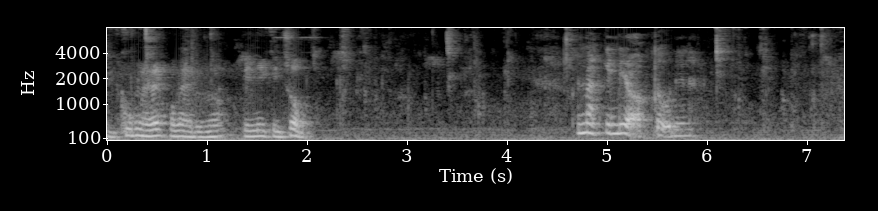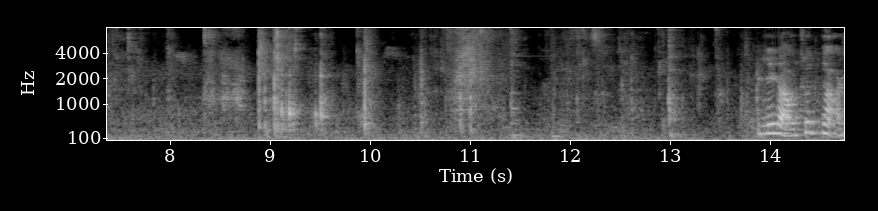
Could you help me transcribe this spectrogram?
กินหึกระเปียกเสร็จยังมันมันมันนานหรือเปล่าเราเอาสีนูออกมาเบิ่งก่อนนะเอาไปกินกุ้งเลยพ่อแม่ดูเนาะกินนี่กินส้มมันมากินที่ดอกตูนี่นะนี่ดอกชุดหยอด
